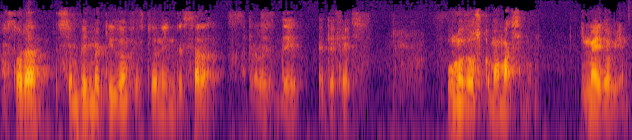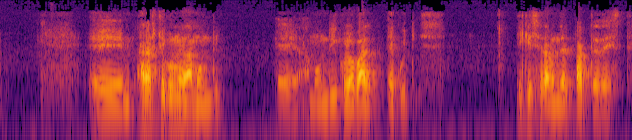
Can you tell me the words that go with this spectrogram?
hasta ahora siempre he invertido en gestión indexada a través de ETFs. Uno o dos como máximo. Y me ha ido bien. ahora estoy con una Amundi, Amundi Global Equities y quisiera vender parte de este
